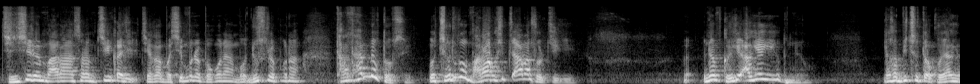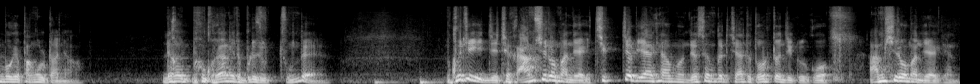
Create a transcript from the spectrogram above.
진실을 말하는 사람 지금까지 제가 뭐 신문을 보거나 뭐 뉴스를 보나 단 한 명도 없어요. 뭐 저도 말하고 싶지 않아, 솔직히. 왜냐면 그게 악역이거든요. 내가 미쳤다고 고양이 목에 방울을 다냐. 내가 뭐 고양이를 물려 죽는데. 굳이 이제 제가 암시로만 이야기, 직접 이야기하면 여성들이 저한테 돌을 던지고 암시로만 이야기하는.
